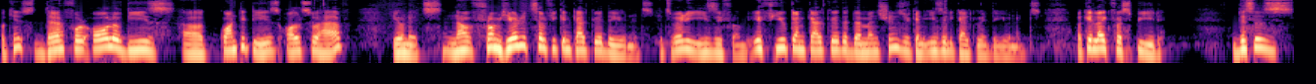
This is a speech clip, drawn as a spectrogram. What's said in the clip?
Okay? So therefore all of these uh, quantities also have units. Now from here itself you can calculate the units. It's very easy from if you can calculate the dimensions you can easily calculate the units. Okay like for speed. This is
